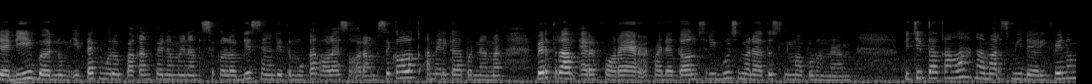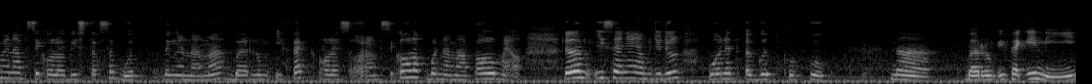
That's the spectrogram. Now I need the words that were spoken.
Jadi, Barnum Effect merupakan fenomena psikologis yang ditemukan oleh seorang psikolog Amerika bernama Bertram R. Forer pada tahun 1956. Diciptakanlah nama resmi dari fenomena psikologis tersebut dengan nama Barnum Effect oleh seorang psikolog bernama Paul Mel dalam esainya yang berjudul Wanted a Good Cookbook. Nah, Barum Effect ini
